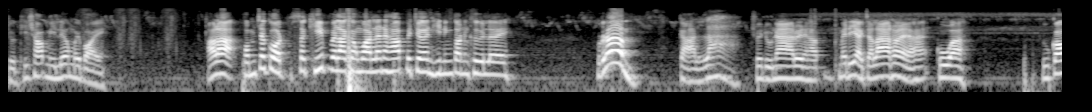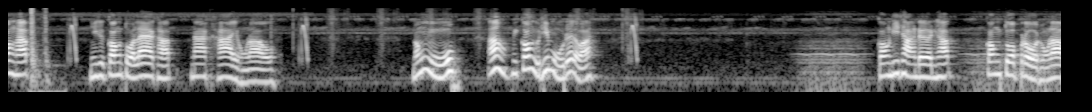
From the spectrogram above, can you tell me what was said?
จุดที่ชอบมีเรื่องบ่อยๆ เอาล่ะ ผมจะกดสคิปเวลากลางวันแล้วนะครับ ไปเจอทีหนึ่งตอนกลางคืนเลย เริ่มการล่าช่วยดูหน้าด้วยนะครับ ไม่ได้อยากจะล่าเท่าไหร่ฮะกลัว ดูกล้องครับ นี่คือกล้องตัวแรกครับ หน้าค่ายของเรา น้องหมูเอ้ามีกล้องอยู่ที่หมูด้วยเหรอวะกล้องที่ทางเดินครับ กล้องตัวโปรดของเรา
